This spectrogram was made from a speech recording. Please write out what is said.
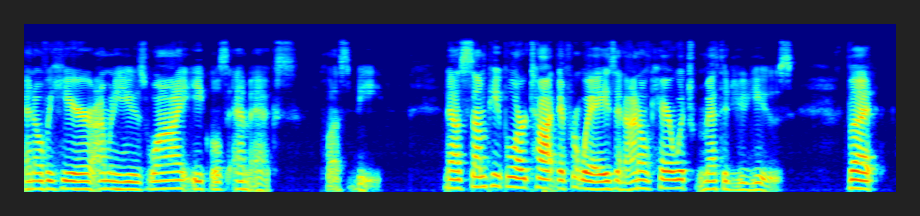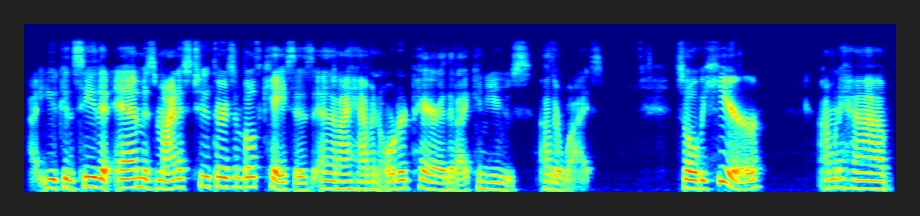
And over here, I'm going to use y equals mx plus b. Now, some people are taught different ways, and I don't care which method you use. But you can see that m is minus 2 thirds in both cases, and then I have an ordered pair that I can use otherwise. So over here, I'm going to have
